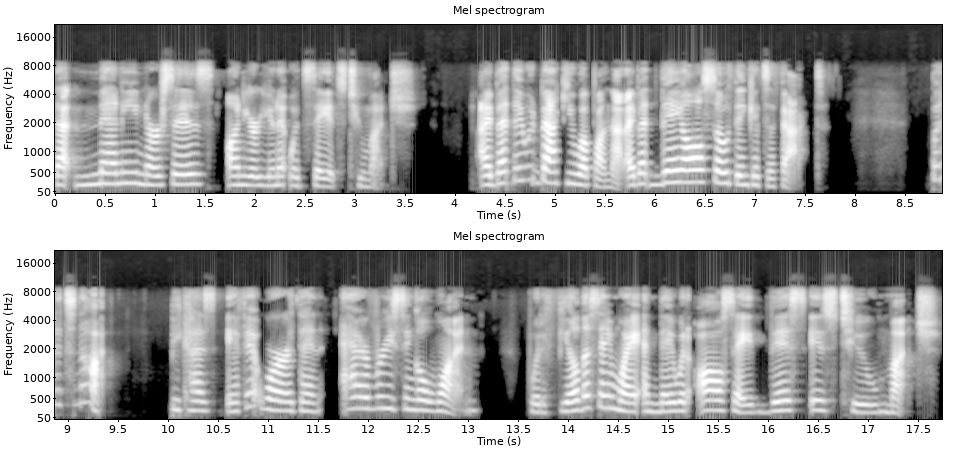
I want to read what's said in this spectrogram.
that many nurses on your unit would say it's too much. I bet they would back you up on that. I bet they also think it's a fact. But it's not. Because if it were, then every single one would feel the same way and they would all say, This is too much.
